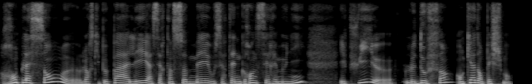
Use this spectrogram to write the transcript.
remplaçant euh, lorsqu'il peut pas aller à certains sommets ou certaines grandes cérémonies, et puis euh, le dauphin en cas d'empêchement.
